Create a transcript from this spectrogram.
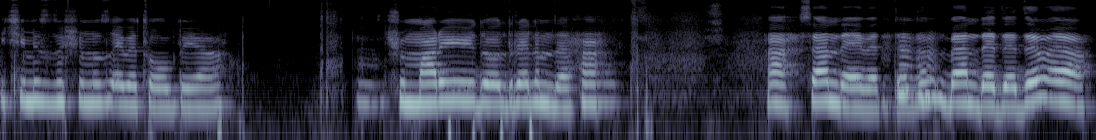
İçimiz dışımız evet oldu ya. Şu Mario'yu da öldürelim de. Ha. Ha sen de evet dedin. ben de dedim. Ha.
